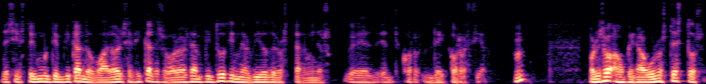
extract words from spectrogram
de si estoy multiplicando valores eficaces o valores de amplitud y me olvido de los términos eh, de corrección. Por eso, aunque en algunos textos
